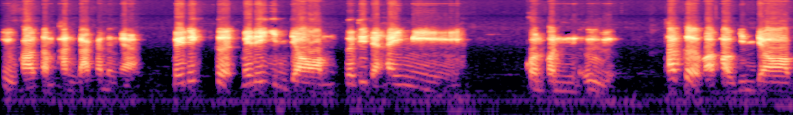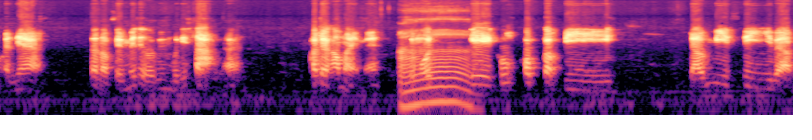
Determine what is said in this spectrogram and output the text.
หรือความสัมพันธ์รักกันหนึ่งอะไม่ได้เกิดไม่ได้ยินยอมเพื่อที่จะให้มีคนคนอื่น ถ้าเกิดว่าเขายินยอมอันเนี้ย สำหรับเฟรมไม่ถือว่าเป็นมือที่สามนะเข้าใจความหมายไหมอ่าสมมติเอคุคบกับบีแล้วมีซีแบบ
